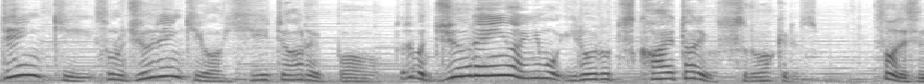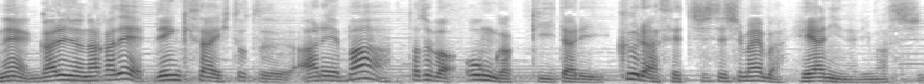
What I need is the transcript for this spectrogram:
電気その充電器が引いてあれば例えば充電以外にもいろいろ使えたりはするわけですもんそうですね。ガレージの中で電気さえ一つあれば例えば音楽聴いたりクーラー設置してしまえば部屋になりますし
